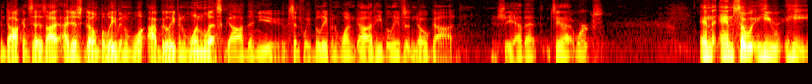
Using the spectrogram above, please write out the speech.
and Dawkins says, I, I just don't believe in one, I believe in one less God than you. Since we believe in one God, he believes in no God. See how that see how that works? And and so he he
